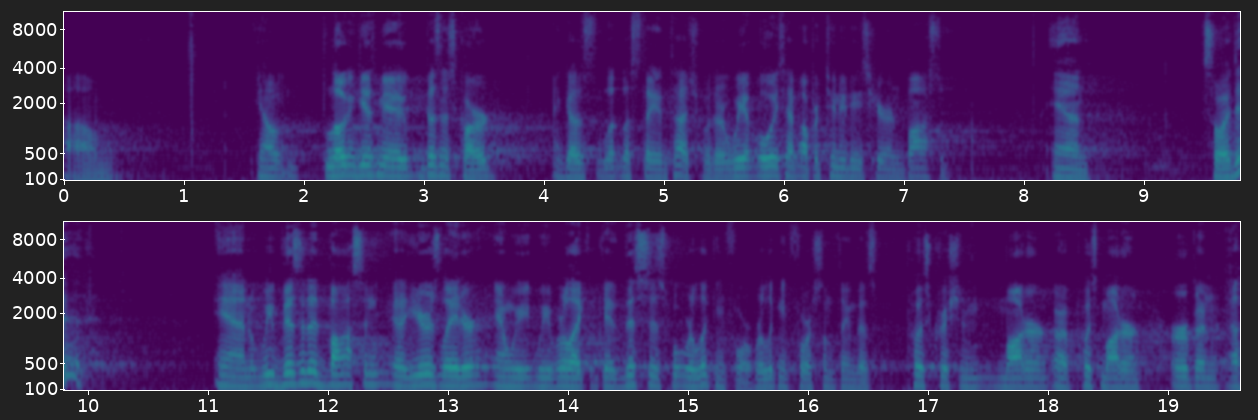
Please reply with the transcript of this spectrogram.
um, you know, Logan gives me a business card and goes, Let, us stay in touch. We always have opportunities here in Boston. And so I did. And we visited Boston uh, years later, and we, we were like, okay, this is what we're looking for. We're looking for something that's post Christian, modern, uh, postmodern, urban, uh,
